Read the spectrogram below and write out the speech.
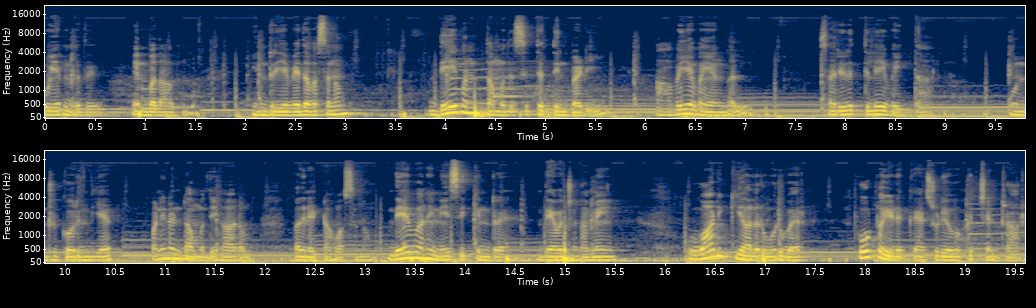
உயர்ந்தது என்பதாகும். இன்றைய வேதவசனம் தேவன் தமது சித்தத்தின்படி அவயவயங்கள் சரீரத்திலே வைத்தார். ஒன்று கொரிந்தியர் பன்னிரெண்டாம் அதிகாரம் பதினெட்டாம் வசனம். தேவனை நேசிக்கின்ற தேவஜனமே வாடிக்கையாளர் ஒருவர் போட்டோ எடுக்க ஸ்டுடியோவுக்கு சென்றார்.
